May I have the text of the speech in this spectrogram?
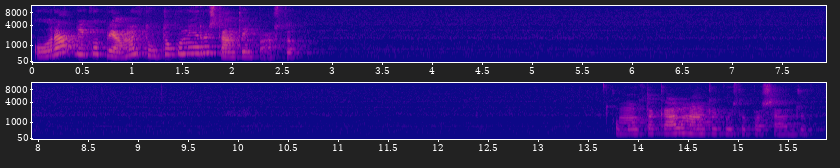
Ora ricopriamo il tutto con il restante impasto. Con molta calma anche questo passaggio.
